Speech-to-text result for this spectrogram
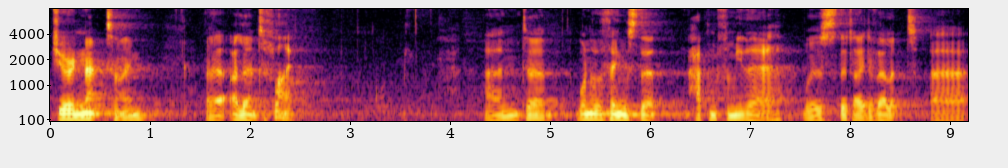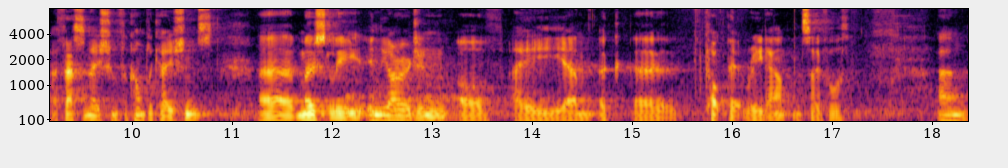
during that time, uh, I learned to fly. And uh, one of the things that happened for me there was that I developed uh, a fascination for complications, uh, mostly in the origin of a, um, a, a cockpit readout and so forth. Um,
